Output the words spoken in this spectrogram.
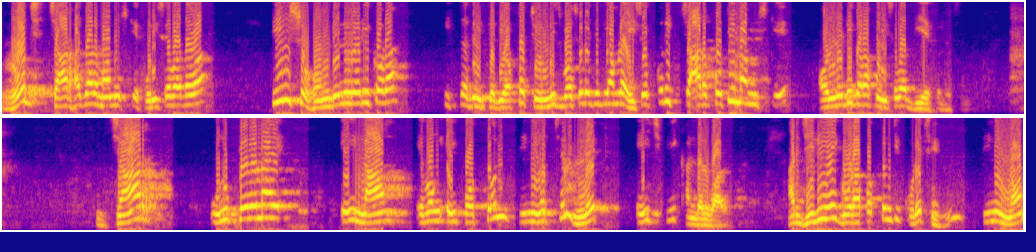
রোজ চার হাজার মানুষকে পরিষেবা দেওয়া, তিনশো হোম ডেলিভারি করা, ইত্যাদি ইত্যাদি। অর্থাৎ চল্লিশ বছরে যদি আমরা হিসেব করি, চার কোটি মানুষকে অলরেডি তারা পরিষেবা দিয়ে ফেলেছেন। যার অনুপ্রেরণায় এই নাম এবং এই পত্তন তিনি হচ্ছেন লেট এইচ পি খান্ডেলওয়াল। আর যিনি এই গোড়াপত্তনটি করেছেন, তিনি none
